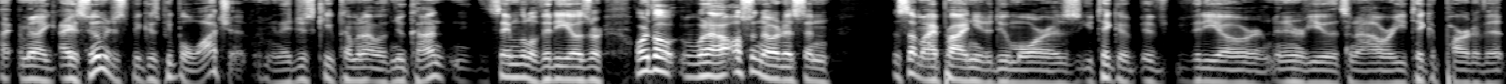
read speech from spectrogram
I, mean, I, I assume it's just because people watch it. I mean, they just keep coming out with new content, same little videos, or or the what I also notice, and this is something I probably need to do more, is you take a, a video or an interview that's an hour, you take a part of it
